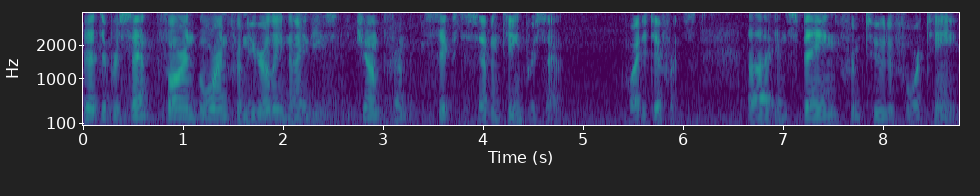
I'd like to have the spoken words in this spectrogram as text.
that the percent foreign-born from the early 90s jumped from 6 to 17 percent. Quite a difference uh, in Spain from 2 to 14.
